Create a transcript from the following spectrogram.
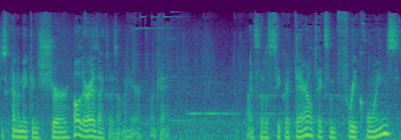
just kind of making sure. Oh, there is actually something here. Okay. Nice little secret there. I'll take some free coins.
